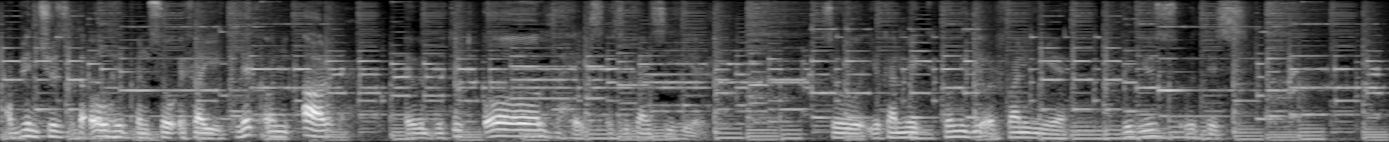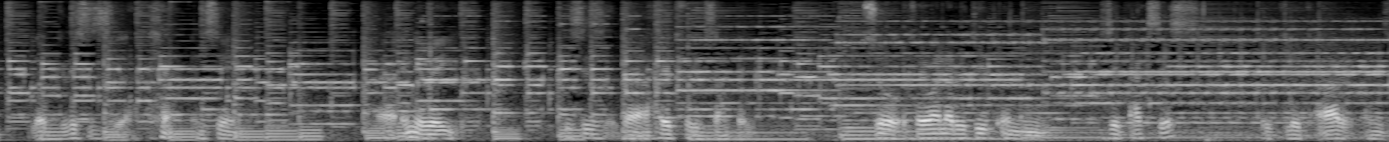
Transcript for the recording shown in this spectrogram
I've been choose the all head bone so. If I click on R I will rotate all the heads as you can see here. So you can make comedy or funny uh, videos with this. Look this is uh, insane. Uh, anyway this is the head for example. So if I wanna rotate on Z axis I click R on Z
